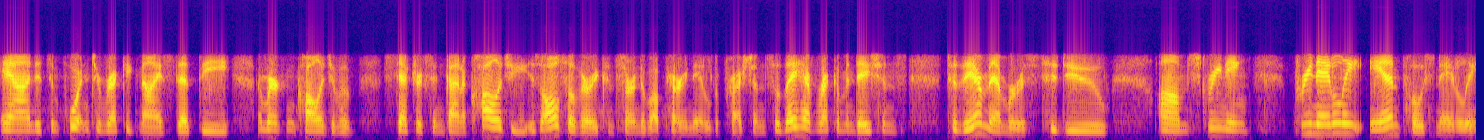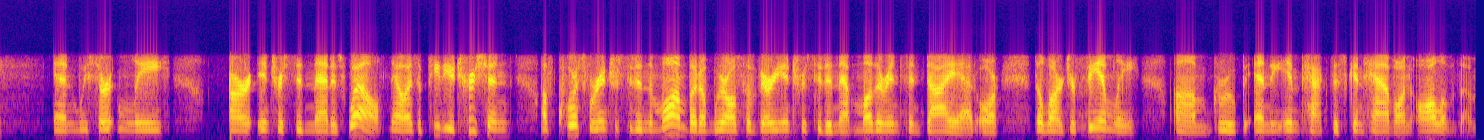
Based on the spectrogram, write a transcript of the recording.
And it's important to recognize that the American College of Obstetrics and Gynecology is also very concerned about perinatal depression. So they have recommendations to their members to do um, screening prenatally and postnatally. And we certainly are interested in that as well. Now, as a pediatrician, of course, we're interested in the mom, but we're also very interested in that mother infant dyad or the larger family um, group and the impact this can have on all of them.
